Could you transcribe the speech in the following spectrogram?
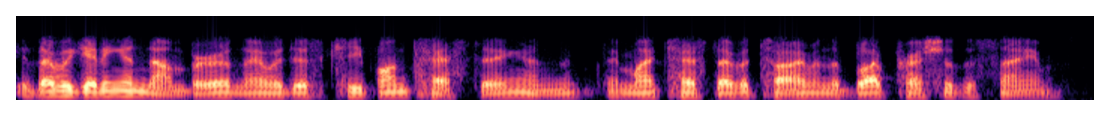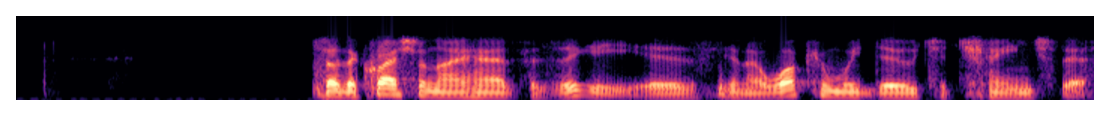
They were getting a number and they would just keep on testing and they might test over time and the blood pressure the same. So the question I had for Ziggy is, you know, what can we do to change this?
